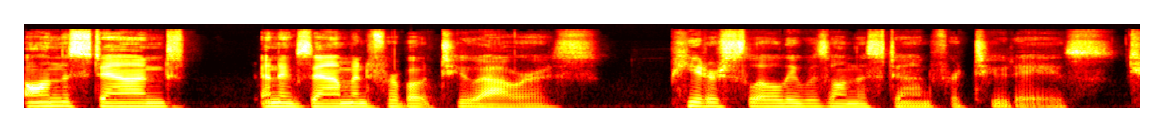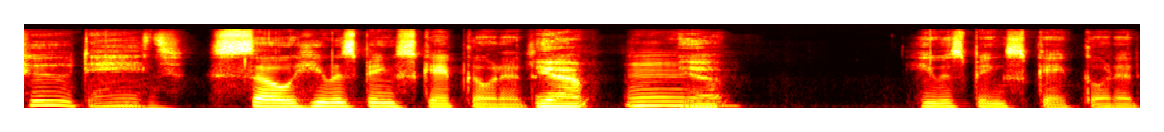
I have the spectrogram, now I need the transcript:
on the stand and examined for about two hours. Peter Sloly was on the stand for two days. Two days. So he was being scapegoated. Yeah, Mm. yeah. He was being scapegoated.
